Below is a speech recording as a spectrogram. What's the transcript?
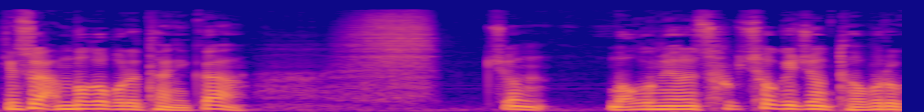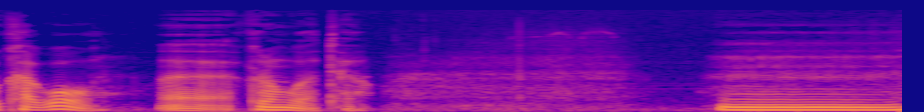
계속 안 먹어 버릇하니까 좀 먹으면 속, 속이 좀 더부룩하고 예, 그런 것 같아요. 음,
